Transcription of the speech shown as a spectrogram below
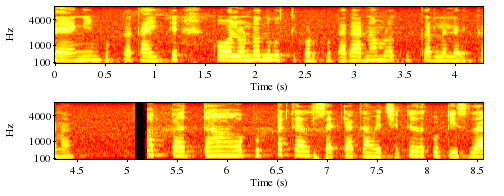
തേങ്ങയും പുട്ടൊക്കെ ആയിട്ട് കോലുകൊണ്ടൊന്ന് കുത്തി കൊടുക്കൂട്ടോ. കാരണം നമ്മൾ കുക്കറിലല്ലേ വെക്കണം? അപ്പം അതാ പുട്ടൊക്കെ സെറ്റാക്കാൻ വെച്ചിട്ട് കുട്ടീസ് ഇതാ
